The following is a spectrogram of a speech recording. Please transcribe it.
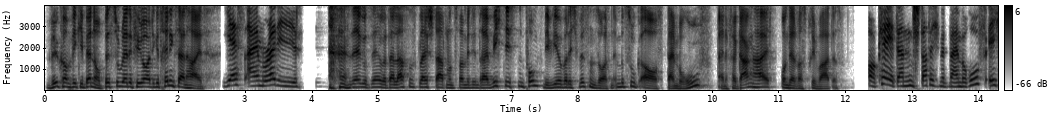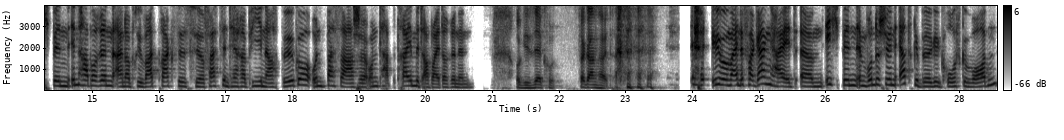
Willkommen, Vicky Benno. Bist du ready für die heutige Trainingseinheit? Yes, I'm ready. Sehr gut, sehr gut. Dann lass uns gleich starten. Und zwar mit den drei wichtigsten Punkten, die wir über dich wissen sollten in Bezug auf deinen Beruf, deine Vergangenheit und etwas Privates. Okay, dann starte ich mit meinem Beruf. Ich bin Inhaberin einer Privatpraxis für Faszientherapie nach Böger und Massage und habe drei Mitarbeiterinnen. Okay, sehr cool. Vergangenheit. über meine Vergangenheit. Ähm, ich bin im wunderschönen Erzgebirge groß geworden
